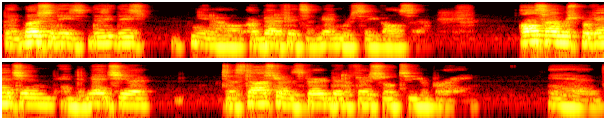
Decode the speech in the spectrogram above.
But most of these, these, you know, are benefits that men receive also. Alzheimer's prevention and dementia, testosterone is very beneficial to your brain. And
